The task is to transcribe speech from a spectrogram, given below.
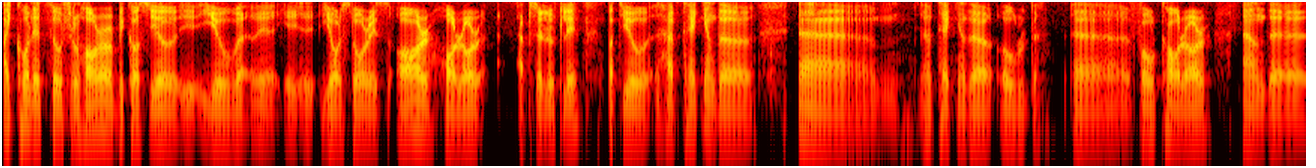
I call it social horror because you, you, uh, your stories are horror, absolutely, but you have taken the, you have taken the old uh, folk horror and uh,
